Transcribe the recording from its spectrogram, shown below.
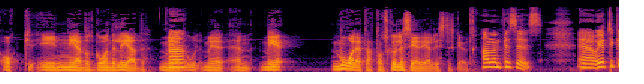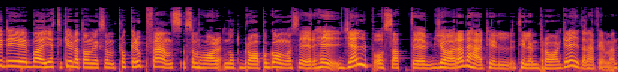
och i nedåtgående led med, Ja. med, en, med målet att de skulle se realistiska ut. Ja, men precis. Eh, och jag tycker det är bara jättekul att de liksom plockar upp fans som har något bra på gång och säger hej, hjälp oss att eh, göra det här till, till en bra grej, den här filmen.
